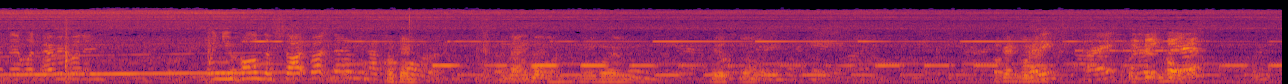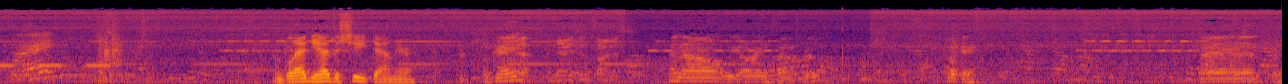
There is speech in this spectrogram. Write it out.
And then when everybody, when you hold the shot button down, you have to Okay. hold it. And then hold on. Let me go ahead and hit. Uh... Okay, go ahead. All right, They couldn't hold it. all right. I'm glad you had the sheet down there. Okay. Yeah, and now he's in sinus. And now we are in sinus rhythm. Okay. And the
